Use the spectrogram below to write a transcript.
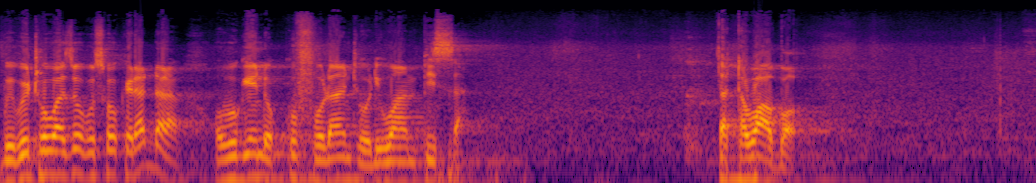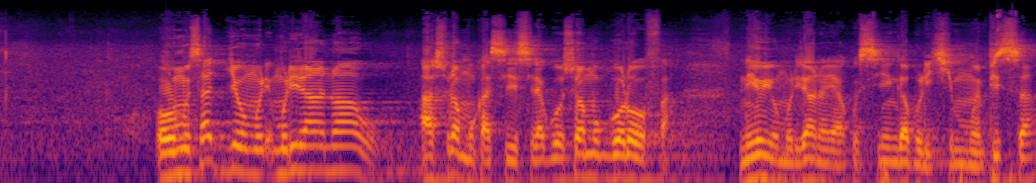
bwe bwetowaze obusookera ddala obugenda okukufuula nti oli wampisa atawabo omusajja muliranwawo asula mukasiisira gwosula mu golofa naye oyo omuliraano yakusinga buli kimu empisa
